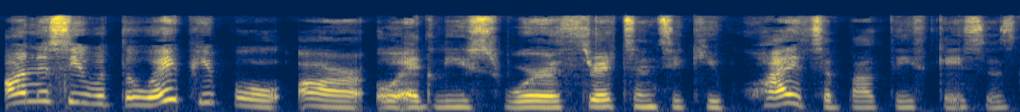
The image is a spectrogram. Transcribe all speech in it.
honestly, with the way people are, or at least were threatened to keep quiet about these cases,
